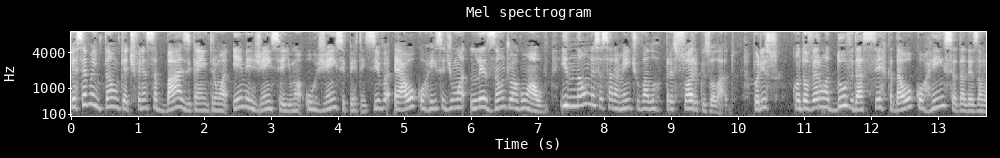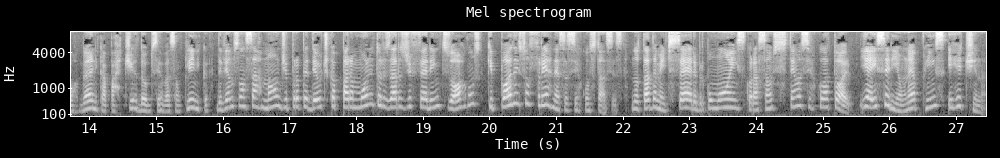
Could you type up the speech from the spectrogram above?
Perceba então que a diferença básica entre uma emergência e uma urgência hipertensiva é a ocorrência de uma lesão de órgão-alvo e não necessariamente o valor pressórico isolado. Por isso, quando houver uma dúvida acerca da ocorrência da lesão orgânica a partir da observação clínica, devemos lançar mão de propedêutica para monitorizar os diferentes órgãos que podem sofrer nessas circunstâncias, notadamente cérebro, pulmões, coração e sistema circulatório. E aí seriam, né, rins e retina.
